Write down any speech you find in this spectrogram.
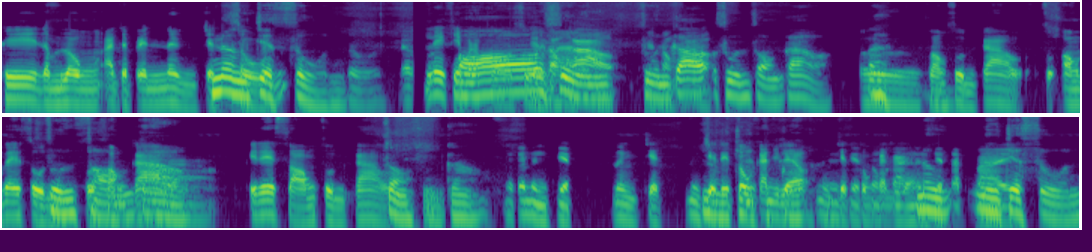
พี่ดำรงอาจจะเป็นหนึ่งเจ็ดหนึ่งศูนเจ็ดย์ศูนย์เลขที่อ๋มะอละกอศูนย์ศูนย์ศูนย์เก้าศูนย์สองเก้าเออสองศูนย์เก้าอองได้ศูนย์ศูนย์ศูนย์สองเก้า29พี่ได้สองศูนย์เก้าสองศูนย์เก้าแล้วก็หนึ่งเจ็ด หนึ่งเจ็ดหนึ่งเจ็ดได้ตรงกันอยู่แล้วหนึ่งเจ็ดตรงกันอยู่แล้ว หนึ่งเจ็ดตัดไปหนึ่งเจ็ดศูนย์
